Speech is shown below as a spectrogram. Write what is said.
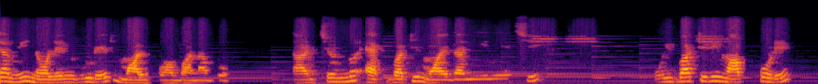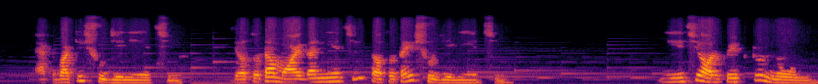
আমি নলেন গুড়ের মালপোয়া বানাবো। তার জন্য এক বাটি ময়দা নিয়ে নিয়েছি। ওই বাটিরই মাপ করে এক বাটি সুজি নিয়েছি। যতটা ময়দা নিয়েছি, ততটাই সুজি নিয়েছি। নিয়েছি অল্প একটু নুন।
